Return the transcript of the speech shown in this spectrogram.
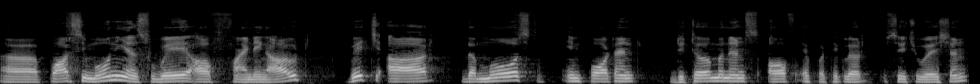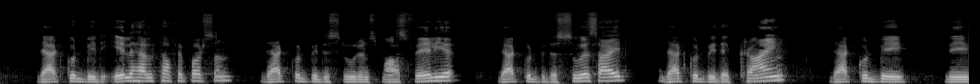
uh, parsimonious way of finding out which are the most important determinants of a particular situation. That could be the ill health of a person, that could be the student's mass failure, that could be the suicide, that could be the crime, that could be the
